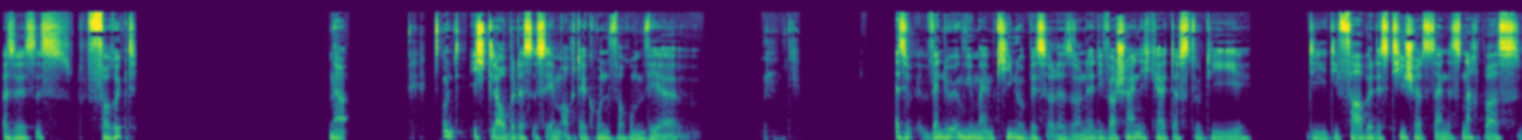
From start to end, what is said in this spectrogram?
Also es ist verrückt. Ja. Und ich glaube, das ist eben auch der Grund, warum wir. Also, wenn du irgendwie mal im Kino bist oder so, ne, die Wahrscheinlichkeit, dass du die, die, die Farbe des T-Shirts deines Nachbars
